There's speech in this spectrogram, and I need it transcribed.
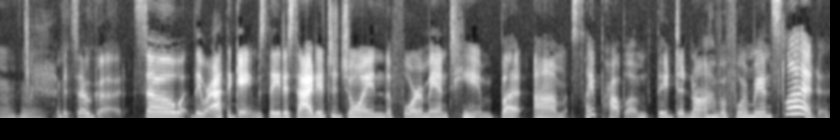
Mm-hmm. It's so good. So they were at the games. They decided to join the four man team, but um, slight problem. They did not have a four man sled.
